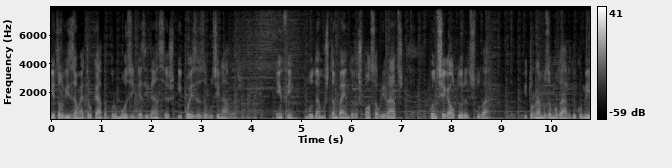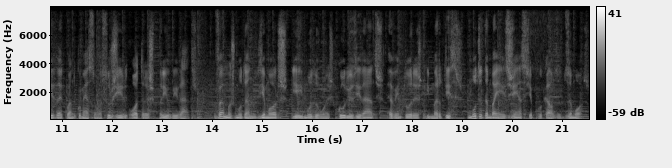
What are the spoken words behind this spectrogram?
e a televisão é trocada por músicas e danças e coisas alucinadas. Enfim, mudamos também de responsabilidades quando chega a altura de estudar. E tornamos a mudar de comida quando começam a surgir outras prioridades. Vamos mudando de amores e aí mudam as curiosidades, aventuras e marotices. Muda também a exigência por causa dos amores.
